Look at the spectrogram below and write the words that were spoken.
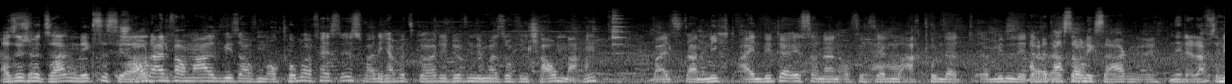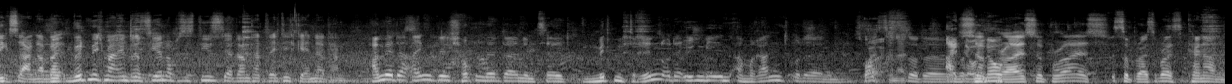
Also ich würde sagen, nächstes Schaut Jahr. einfach mal, wie es auf dem Oktoberfest ist, weil ich habe jetzt gehört, die dürfen nicht mehr so viel Schaum machen, weil es dann nicht ein Liter ist, sondern offiziell nur 800 äh, Milliliter. Aber da darfst du auch nichts sagen, ey. Nee, da darfst du nichts sagen. Aber würde mich mal interessieren, ob sie es dieses Jahr dann tatsächlich geändert haben. Haben wir da eigentlich, hocken wir da in dem Zelt mittendrin oder irgendwie in, am Rand oder im. Box oder I don't know. Surprise, surprise. Surprise, surprise, keine Ahnung.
